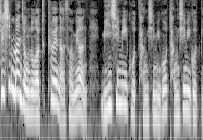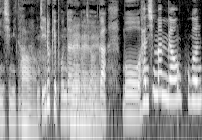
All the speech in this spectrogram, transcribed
70만 정도가 투표에 나서면 민심이 곧 당심이고 당심이 곧 민심이다. 아. 이제 이렇게 본다는 네네네. 거죠. 그러니까 뭐 한 10만 명 혹은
